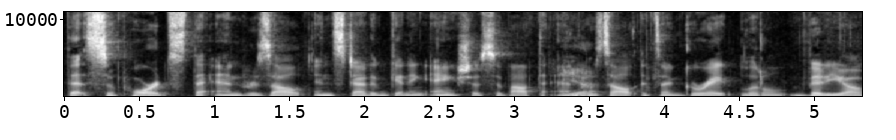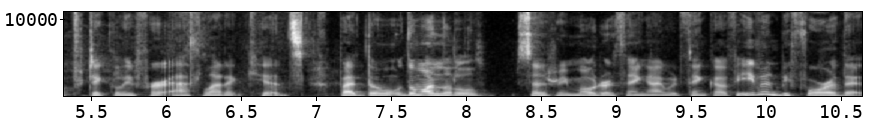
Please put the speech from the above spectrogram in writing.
that supports the end result instead of getting anxious about the end Yeah. result. It's a great little video, particularly for athletic kids. But the, the one little sensory motor thing I would think of, even before the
